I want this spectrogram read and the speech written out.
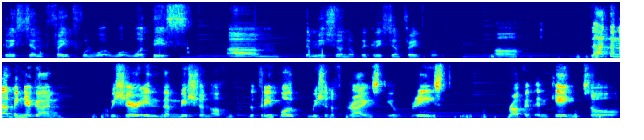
Christian faithful? What, what, what is um, the mission of the Christian faithful? Oo. Lahat na nabinyagan, we share in the mission of the threefold mission of Christ, yung priest, prophet, and king. So,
